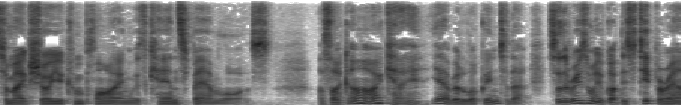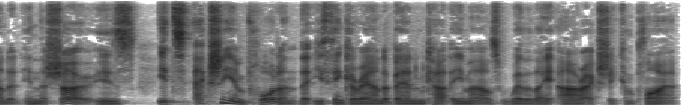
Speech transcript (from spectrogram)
to make sure you're complying with can spam laws. I was like, oh, okay, yeah, I better look into that. So the reason we've got this tip around it in the show is it's actually important that you think around abandoned cart emails whether they are actually compliant.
